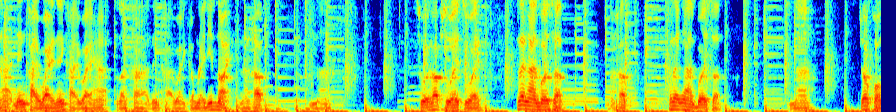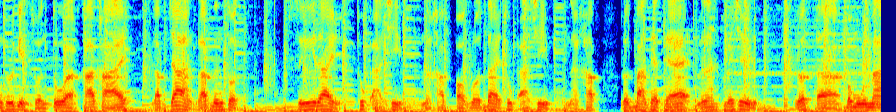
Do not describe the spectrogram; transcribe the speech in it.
นะฮะ เน้นขายไว เน้นขายไวฮะ ราคาเน้นขายไวกำไรนิดหน่อยนะครับ นะ สวยครับสวยสวยพนักงานบริษัทนะครับพนักงานบริษัทนะเจ้าของธุรกิจส่วนตัวค้าขาย รับจ้าง รับเงินสด ซื้อได้ทุกอาชีพนะครับ ออกรถได้ทุกอาชีพนะครับรถบ้านแท้ๆนะไม่ใช่รถประมูลมา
